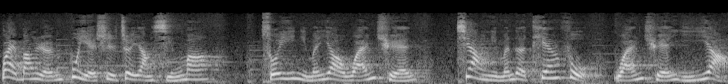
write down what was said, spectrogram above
外邦人不也是这样行吗？所以你们要完全像你们的天赋完全一样。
